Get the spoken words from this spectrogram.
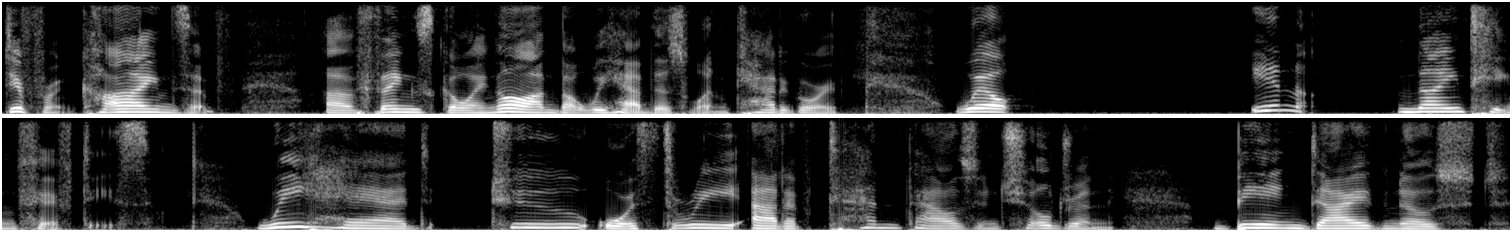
different kinds of of things going on, but we have this one category. Well, in 1950s, we had two or three out of 10,000 children being diagnosed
